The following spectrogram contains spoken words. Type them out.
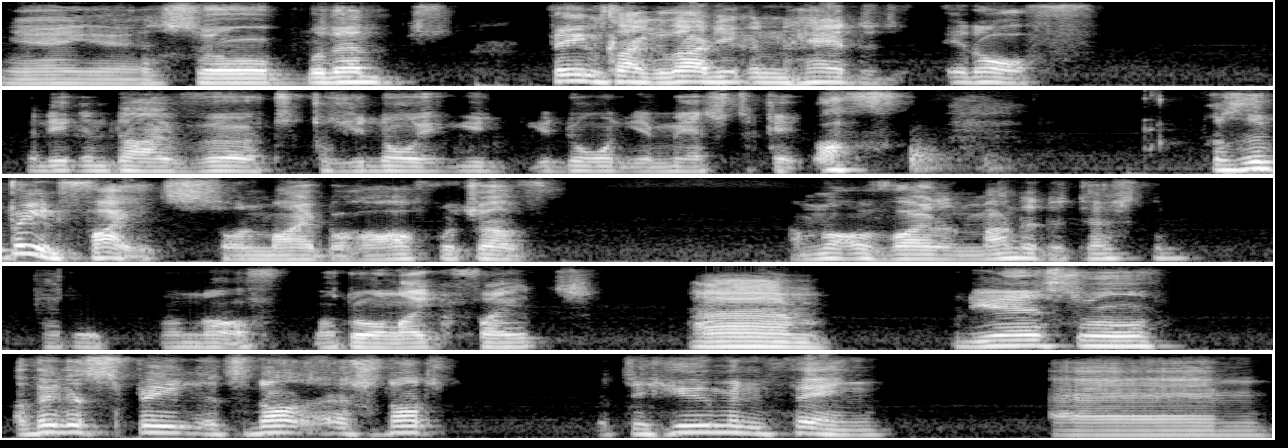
Yeah, yeah. So, but then things like that, you can head it off, and you can divert because you know you, you don't want your mates to kick off. Because there've been fights on my behalf, which I've. I'm not a violent man. I detest them. I don't. I'm not. a- I don't like fights. Um. yeah. So I think it's speak. It's not. It's not. It's a human thing. Um.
